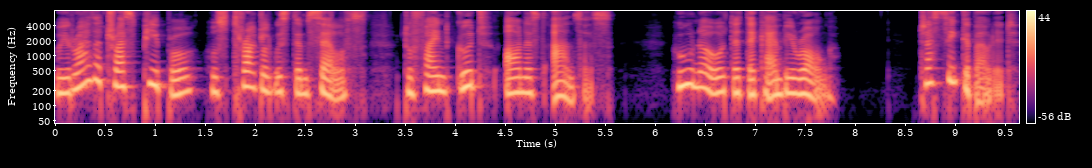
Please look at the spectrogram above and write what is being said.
We rather trust people who struggle with themselves to find good, honest answers, who know that they can be wrong. Just think about it.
